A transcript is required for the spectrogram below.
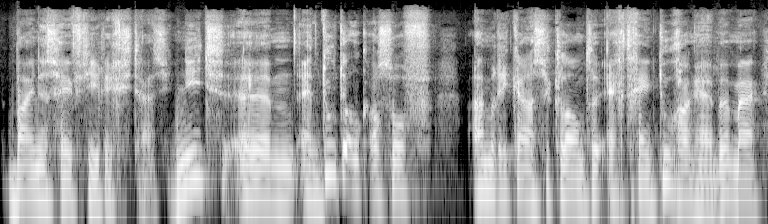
Binance heeft die registratie niet. ehm, en doet ook alsof Amerikaanse klanten echt geen toegang hebben. Maar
